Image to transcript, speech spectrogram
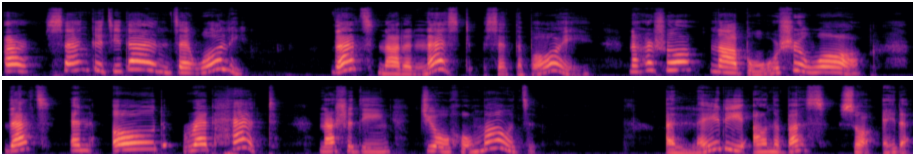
二、三个鸡蛋在窝里。” “That's not a nest,” said the boy. 男孩说：“那不是窝。” “That's an old red hat.” 那是顶旧红帽子。A lady on the bus saw Ada.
